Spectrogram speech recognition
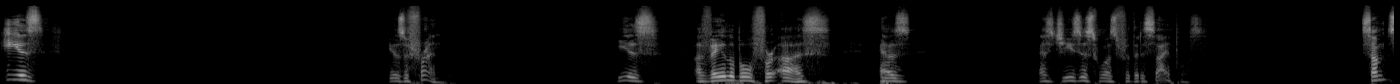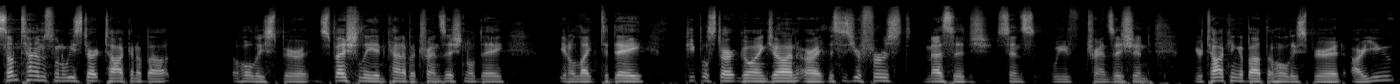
He is. He is a friend. He is available for us as as Jesus was for the disciples. Some, sometimes when we start talking about the Holy Spirit, especially in kind of a transitional day, you know, like today, people start going, John, all right, this is your first message since we've transitioned. You're talking about the Holy Spirit. Are you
